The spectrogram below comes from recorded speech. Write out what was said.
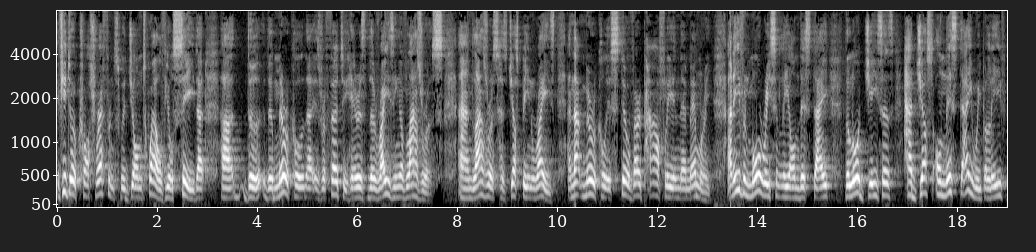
If you do a cross reference with John 12, you'll see that uh, the, the miracle that is referred to here is the raising of Lazarus. And Lazarus has just been raised. And that miracle is still very powerfully in their memory. And even more recently on this day, the Lord Jesus had just on this day, we believe,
